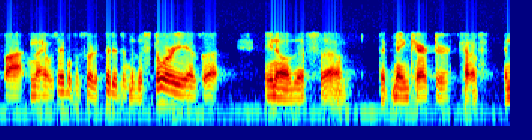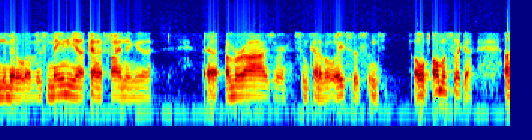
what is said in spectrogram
spot, and I was able to sort of fit it into the story as a, you know, this um, the main character kind of in the middle of his mania, kind of finding a a, a mirage or some kind of oasis, and almost like a a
